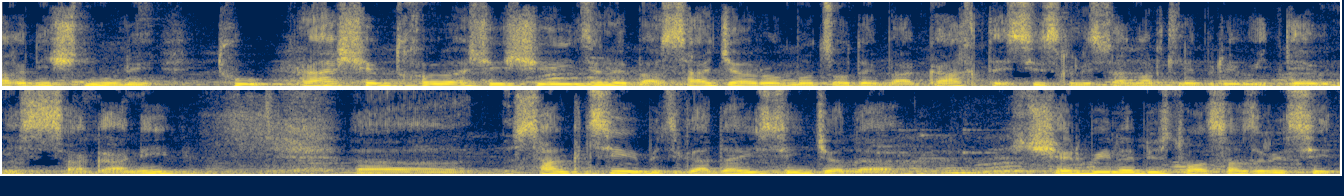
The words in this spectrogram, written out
აღნიშნული თუ რა შემთხვევაში შეიძლება საჯარო მოწოდება გახდეს სისხლის სამართლებრივი დევნის საგანი. სანქციებიც გადაისინჯა და შერბილების თვალსაზრისით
